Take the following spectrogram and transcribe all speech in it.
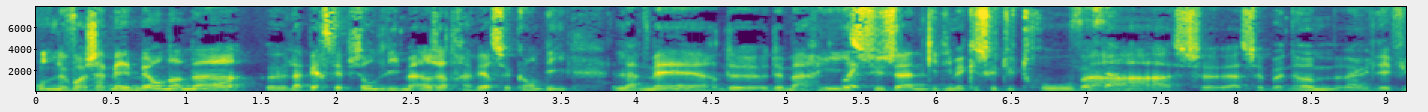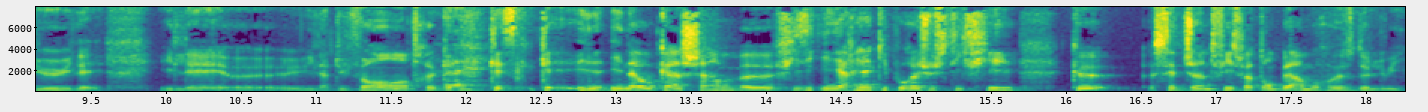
On ne le voit jamais, mais on en a euh, la perception de l'image à travers ce qu'en dit la mère de, de Marie, oui. Suzanne, qui dit mais qu'est-ce que tu trouves à, à, ce, à, ce, bonhomme? Ouais. Il est vieux, il est, il est, euh, il a du ventre. Ouais. Qu'est-ce, il, il n'a aucun charme euh, physique. Il n'y a rien qui pourrait justifier que cette jeune fille soit tombée amoureuse de lui.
